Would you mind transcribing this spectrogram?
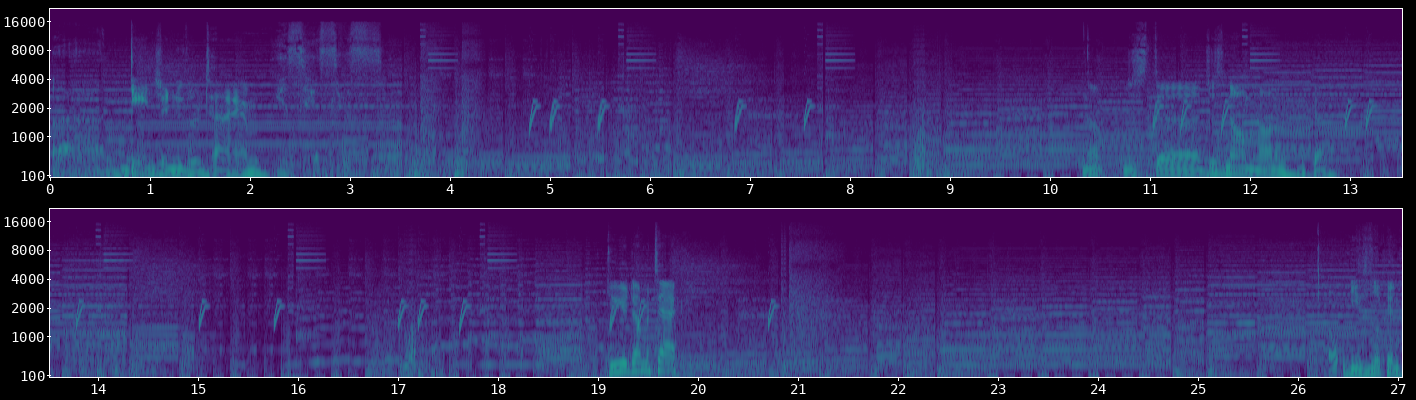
Uh, danger noodle time. Yes, yes, yes. Nope, just uh, just nomming on him. Okay. Do your dumb attack. Oh, he's looking.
